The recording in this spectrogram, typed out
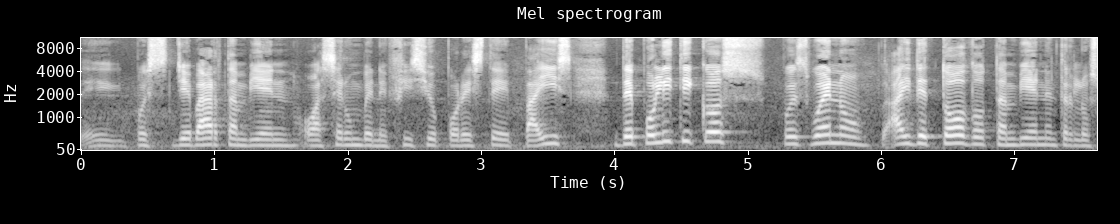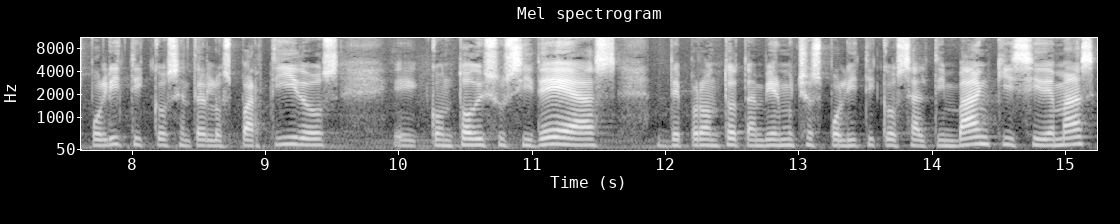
eh, pues llevar también o hacer un beneficio por este país. De políticos, pues bueno, hay de todo también entre los políticos, entre los partidos, eh, con todo y sus ideas, de pronto también muchos políticos saltimbanquis y demás.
